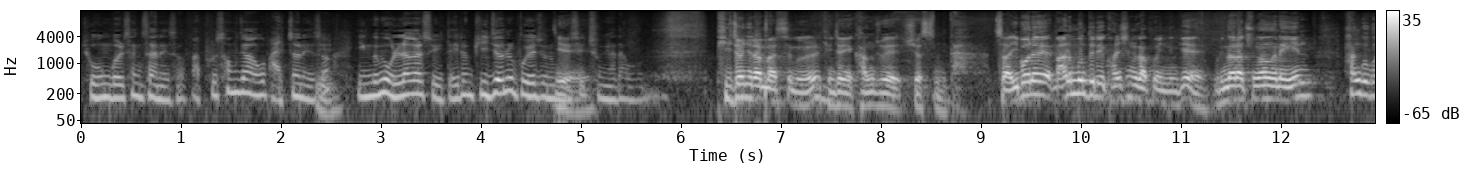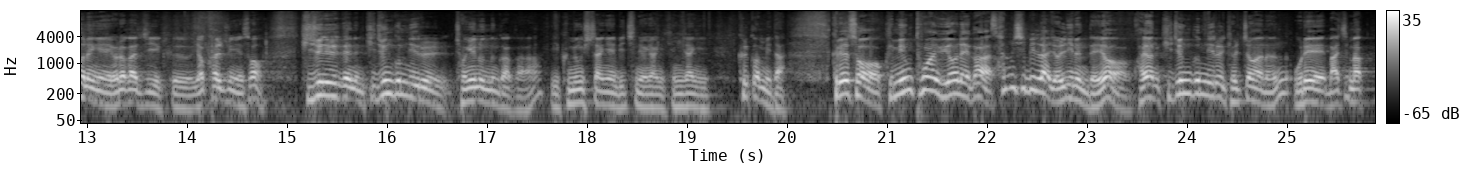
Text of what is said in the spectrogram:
좋은 걸 생산해서 앞으로 성장하고 발전해서 음. 임금이 올라갈 수 있다. 이런 비전을 보여주는 예. 것이 중요하다고 봅니다. 비전이란 말씀을 굉장히 강조해 주셨습니다. 자, 이번에 많은 분들이 관심을 갖고 있는 게 우리나라 중앙은행인 한국은행의 여러 가지 그 역할 중에서 기준이 되는 기준금리를 정해놓는가가 이 금융시장에 미치는 영향이 굉장히 클 겁니다. 그래서 금융통화위원회가 30일 날 열리는데요. 과연 기준금리를 결정하는 올해 마지막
